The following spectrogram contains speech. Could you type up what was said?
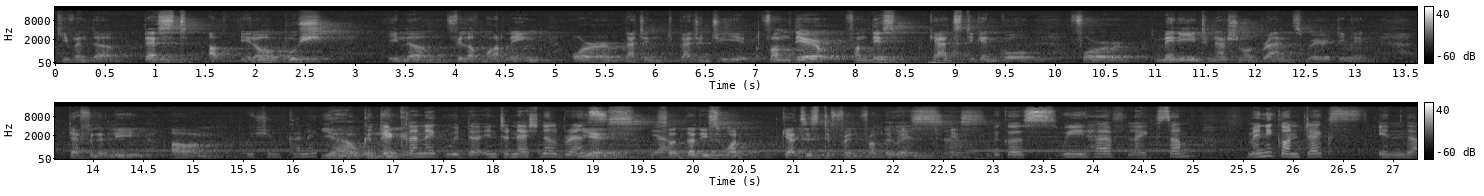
given the best, uh, you know, push in the field of modeling or pageant, pageantry. From there, from this cats, they can go for many international brands where they can definitely um, We can connect. Yeah, we connect. can connect with the international brands. yes. Yeah. So that is what cats is different from the yes, rest. uh, Yes. because we have like some many contacts in the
